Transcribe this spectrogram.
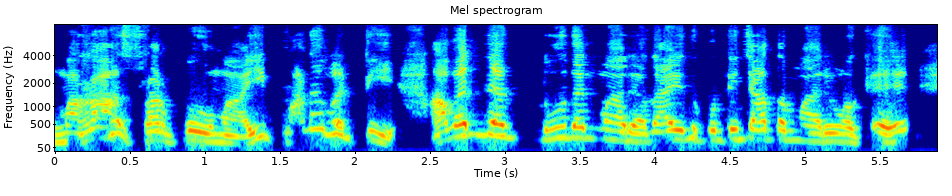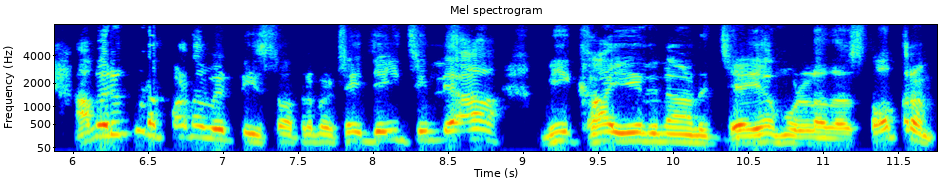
മഹാസർപ്പവുമായി പടവെട്ടി. അവന്റെ ദൂതന്മാർ അതായത് കുട്ടിച്ചാത്തന്മാരും ഒക്കെ അവരും കൂടെ പടവെട്ടി. സ്തോത്രം. പക്ഷേ ജയിച്ചില്ല. മീഖായേലിനാണ് ജയമുള്ളത്. സ്തോത്രം.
